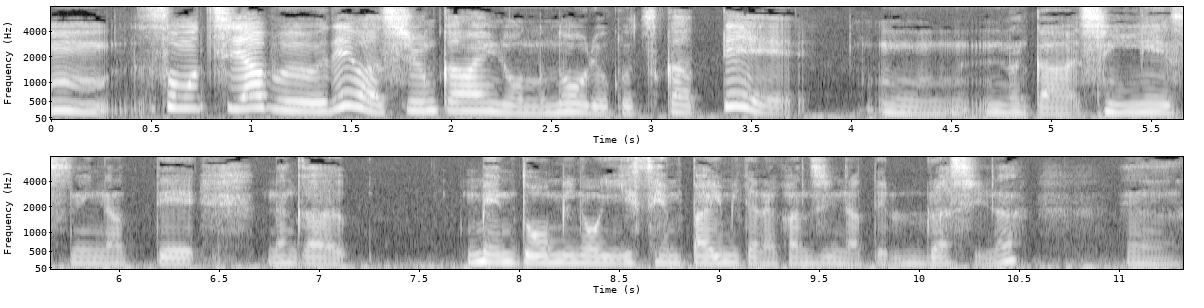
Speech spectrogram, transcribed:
うん、そのチア部では瞬間移動の能力使って、うん、なんか新エースになって、なんか面倒見のいい先輩みたいな感じになってるらしいな。うん。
